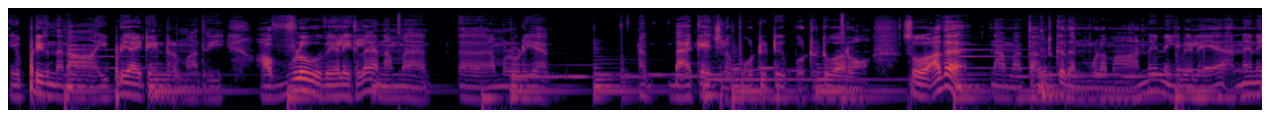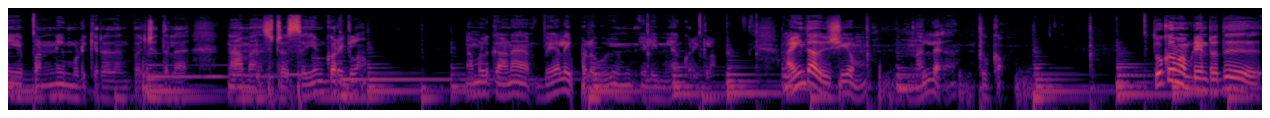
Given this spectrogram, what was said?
எப்படி இருந்தேனா இப்படி ஆயிட்டேன்ற மாதிரி அவ்வளோ வேலைகளை நம்ம நம்மளுடைய பேக்கேஜில் போட்டுட்டு போட்டுட்டு வரோம் ஸோ அதை நாம் தவிர்க்கதன் மூலமாக அன்னன்னைய வேலையை அன்னன்னைய பண்ணி முடிக்கிறதன் பட்சத்தில் நாம் ஸ்ட்ரெஸ்ஸையும் குறைக்கலாம். நம்மளுக்கான வேலைப்பளவையும் எளிமையாக குறைக்கலாம். ஐந்தாவது விஷயம் நல்ல தூக்கம். தூக்கம் அப்படின்றது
